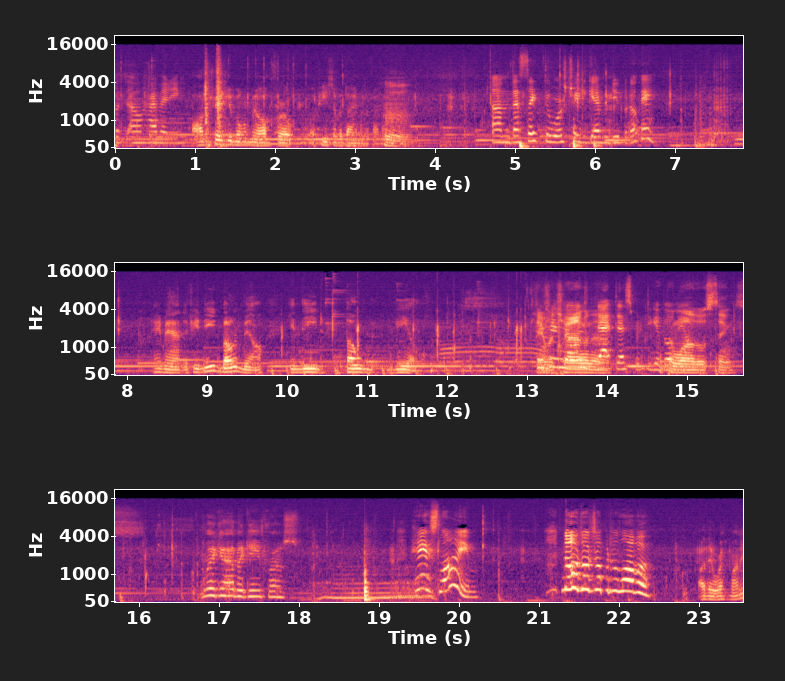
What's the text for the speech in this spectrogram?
but I don't have any. I'll trade you bone meal for a, a piece of a diamond if I can. Hmm. Um, that's like the worst trade you could ever do, but okay. Hey man, if you need bone meal, you need bone meal. Okay, I'm we're sure no trying to that desperate to get bone one of those things. Oh my god, my game froze. Hey, slime! No, don't jump in the lava! Are they worth money?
